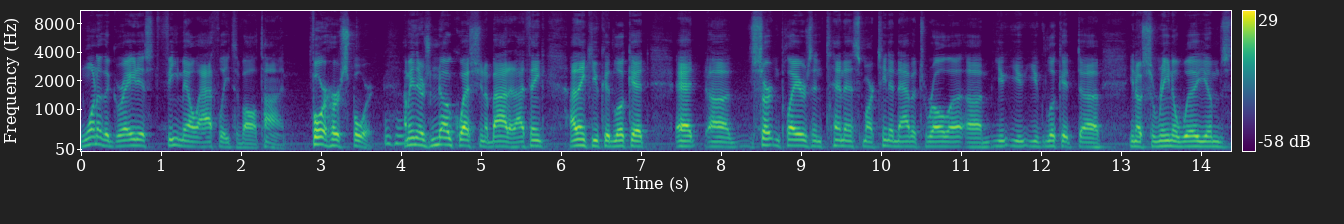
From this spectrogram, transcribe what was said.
one of the greatest female athletes of all time for her sport. I mean, there's no question about it. I think I think you could look at at uh, certain players in tennis, Martina Navratilova. Um, you, you you look at uh, you know Serena Williams.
